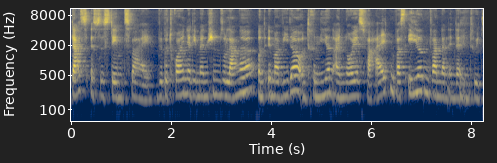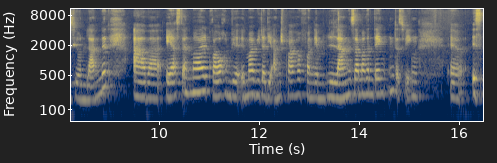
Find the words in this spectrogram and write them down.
das ist System 2. Wir betreuen ja die Menschen so lange und immer wieder und trainieren ein neues Verhalten, was irgendwann dann in der Intuition landet. Aber erst einmal brauchen wir immer wieder die Ansprache von dem langsameren Denken. Deswegen äh, ist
